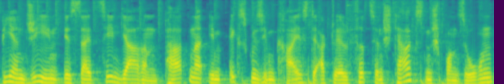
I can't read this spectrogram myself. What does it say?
P&G ist seit zehn Jahren Partner im exklusiven Kreis der aktuell 14 stärksten Sponsoren,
